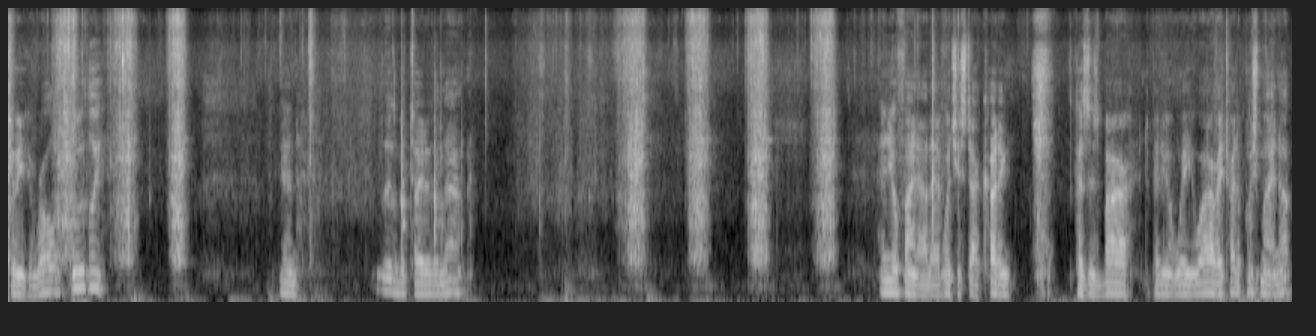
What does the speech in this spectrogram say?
Sure you can roll it smoothly. And a little bit tighter than that. And you'll find out that once you start cutting, because this bar, depending on where you are, I try to push mine up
